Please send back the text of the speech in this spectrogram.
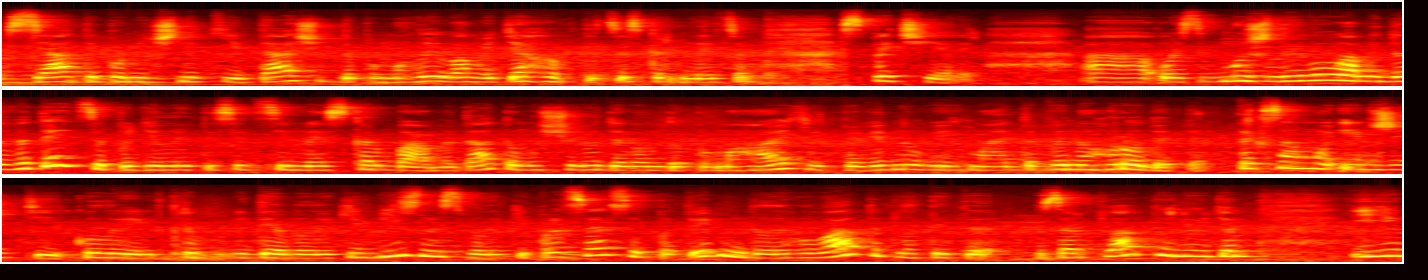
взяти помічників, та, щоб допомогли вам витягувати цю скарбницю з печери. Ось можливо, вам і доведеться поділитися цими скарбами, да, тому що люди вам допомагають, відповідно, ви їх маєте винагородити. Так само і в житті, коли відкрив йде великий бізнес, великі процеси, потрібно делегувати, платити зарплати людям і.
